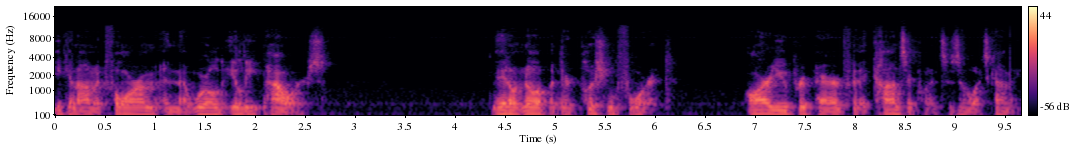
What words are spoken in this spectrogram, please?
Economic Forum and the world elite powers. They don't know it, but they're pushing for it. Are you prepared for the consequences of what's coming?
